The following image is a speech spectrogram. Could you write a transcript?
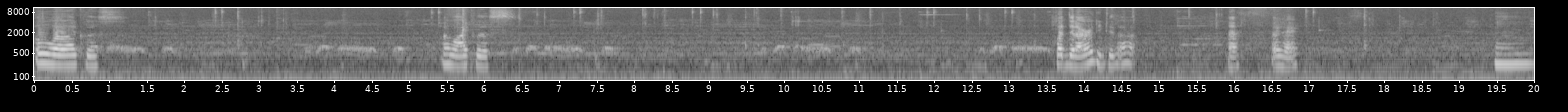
oh, I like this. I like this. What, did I already do that? Eh, okay. Hmm.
